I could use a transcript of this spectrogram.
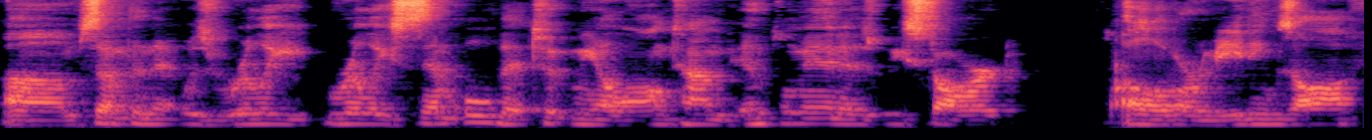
Um, something that was really, really simple that took me a long time to implement is we start all of our meetings off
